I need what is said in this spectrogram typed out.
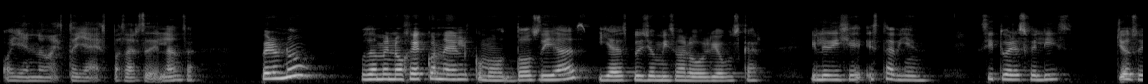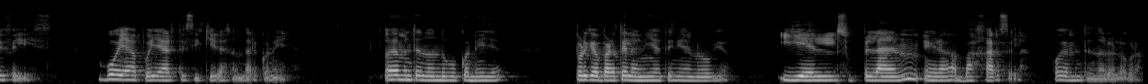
oye, no, esto ya es pasarse de lanza. Pero no. O sea, me enojé con él como dos días y ya después yo misma lo volví a buscar. Y le dije, está bien, si tú eres feliz, yo soy feliz. Voy a apoyarte si quieres andar con ella. Obviamente no anduvo con ella, porque aparte la niña tenía novio y él, su plan era bajársela. Obviamente no lo logró.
